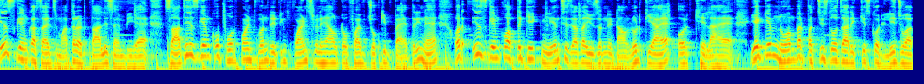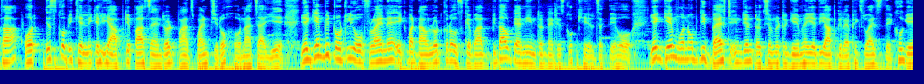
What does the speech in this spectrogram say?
इस गेम का साइज़ मात्र अड़तालीस एम है। साथ ही इस गेम को 4.1 रेटिंग पॉइंट्स मिले हैं आउट ऑफ़ फाइव जो कि बेहतरीन है, और इस गेम को अब तक एक मिलियन से ज़्यादा यूज़र ने डाउनलोड किया है और खेला है। यह गेम नवंबर 25 2021 को रिलीज़ हुआ था और इसको भी खेलने के लिए आपके पास एंड्रॉइड 5.0 होना चाहिए। ये गेम भी टोटली ऑफलाइन है, एक बार डाउनलोड करो, उसके बाद विदाउट एनी इंटरनेट इसको खेल सकते हो। ये game one of the best Indian truck simulator game है, यदि आप ग्राफिक्स वाइज देखोगे,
